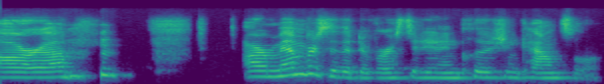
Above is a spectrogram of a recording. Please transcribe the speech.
are um, are members of the Diversity and Inclusion Council.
